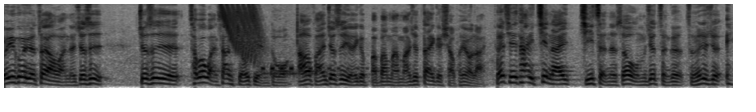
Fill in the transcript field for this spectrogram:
我遇过一个最好玩的，就是就是差不多晚上九点多，然后反正就是有一个爸爸妈妈就带一个小朋友来，可是其实他一进来急诊的时候，我们就整个整个就觉得，哎，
